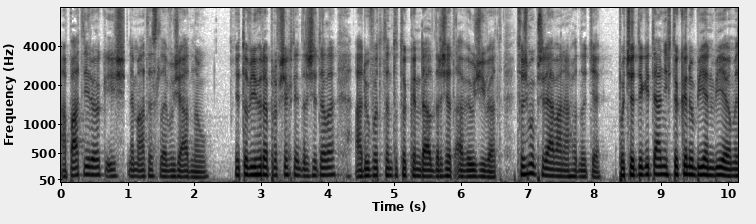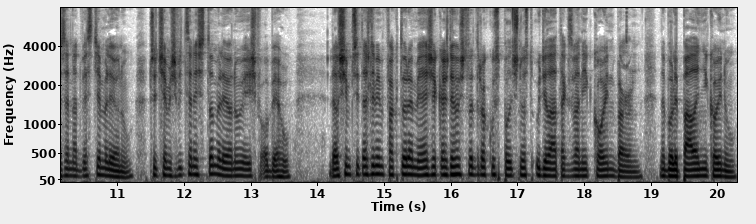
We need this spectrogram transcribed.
a pátý rok již nemáte slevu žádnou. Je to výhoda pro všechny držitele a důvod tento token dál držet a využívat, což mu přidává na hodnotě. Počet digitálních tokenů BNB je omezen na 200 milionů, přičemž více než 100 milionů je již v oběhu. Dalším přitažlivým faktorem je, že každého čtvrt roku společnost udělá tzv. coin burn, neboli pálení coinů,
